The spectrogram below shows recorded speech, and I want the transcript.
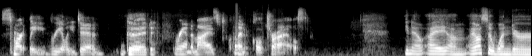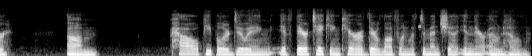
smartly really did good randomized clinical trials. You know, I um, I also wonder um, how people are doing if they're taking care of their loved one with dementia in their own home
